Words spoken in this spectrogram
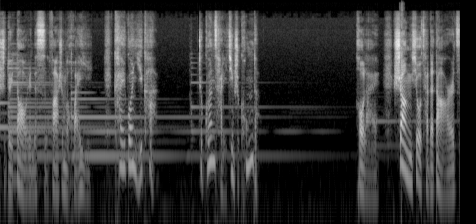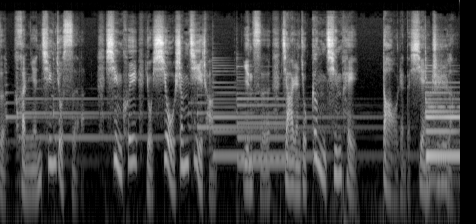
是对道人的死发生了怀疑。开棺一看，这棺材里竟是空的。后来尚秀才的大儿子很年轻就死了，幸亏有秀生继承，因此家人就更钦佩道人的先知了。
